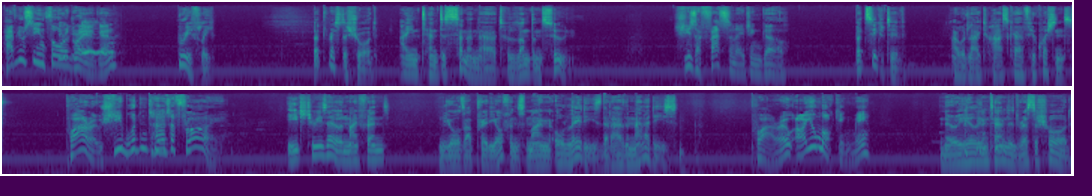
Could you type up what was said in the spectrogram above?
Have you seen Thora Grey again? Briefly. But rest assured, I intend to summon her to London soon. She's a fascinating girl. But secretive. I would like to ask her a few questions. Poirot, she wouldn't hmm. hurt a fly. Each to his own, my friend. Yours are pretty often mine old ladies that have the maladies. Poirot, are you mocking me? No ill intended, rest assured.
